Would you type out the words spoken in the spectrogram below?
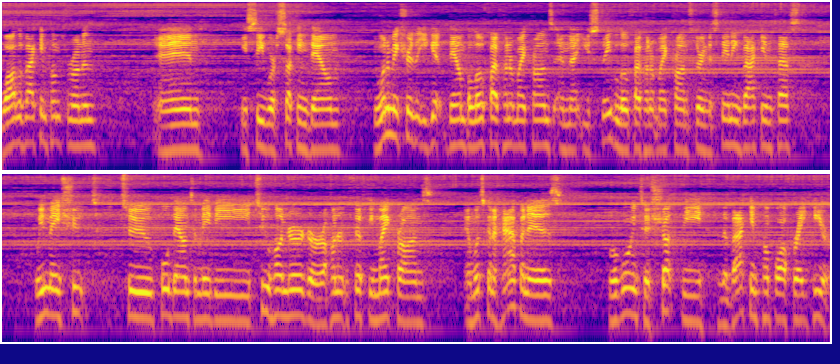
while the vacuum pump's running. And you see we're sucking down. You want to make sure that you get down below 500 microns and that you stay below 500 microns during the standing vacuum test. We may shoot to pull down to maybe 200 or 150 microns. And what's going to happen is we're going to shut the, the vacuum pump off right here.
